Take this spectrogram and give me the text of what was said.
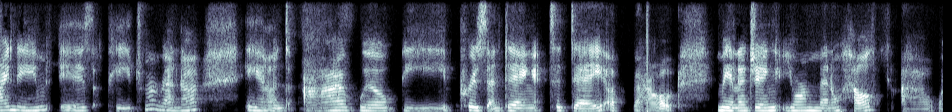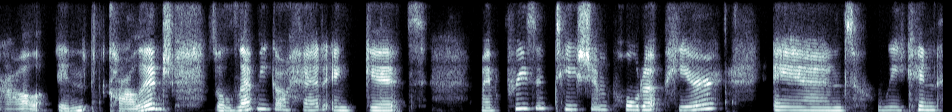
my name is Paige Marenah, and I will be presenting today about managing your mental health uh, while in college. So let me go ahead and get my presentation pulled up here, and we can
